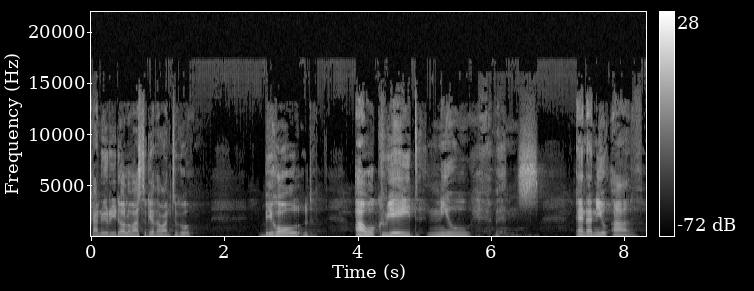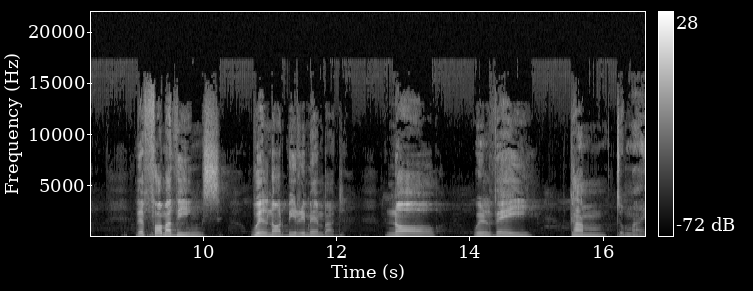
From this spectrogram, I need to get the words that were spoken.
Can we read all of us together? One to go. Behold, I will create new heavens and a new earth. The former things will not be remembered, nor will they come to mind.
